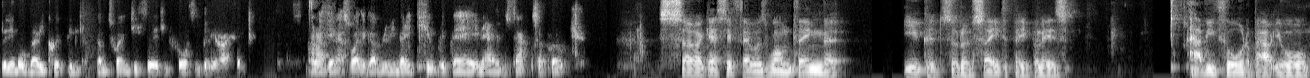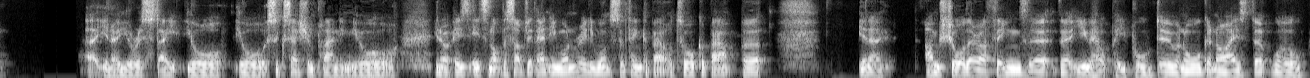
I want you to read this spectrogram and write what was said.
billion will very quickly become 20, 30, 40 billion, I think. And I think that's why the government have been very cute with their inheritance tax approach. So I guess if there was one thing that you could sort of say to people is, have you thought about your uh, you know your estate your your succession planning your you know it's, it's not the subject that anyone really wants to think about or talk about but you know I'm sure there are things that, that you help people do and organize that will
